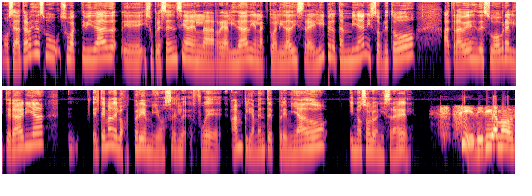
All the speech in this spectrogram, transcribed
o sea, a través de su, su actividad eh, y su presencia en la realidad y en la actualidad israelí, pero también y sobre todo a través de su obra literaria, el tema de los premios. Fue ampliamente premiado y no solo en Israel. Sí, diríamos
